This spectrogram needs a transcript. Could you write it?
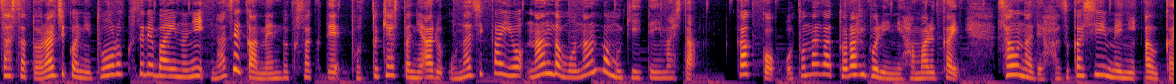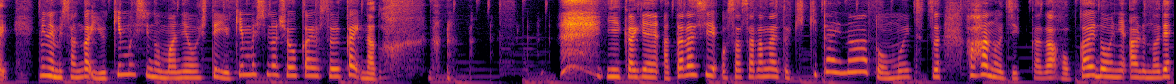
さっさとラジコに登録すればいいのになぜかめんどくさくて、ポッドキャストにある同じ回を何度も何度も聞いていました。かっこ大人がトランポリンにはまる回、サウナで恥ずかしい目に遭う回、みなみさんが雪虫の真似をして雪虫の紹介をする回など。いい加減新しいお刺さらないと聞きたいなぁと思いつつ、母の実家が北海道にあるので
